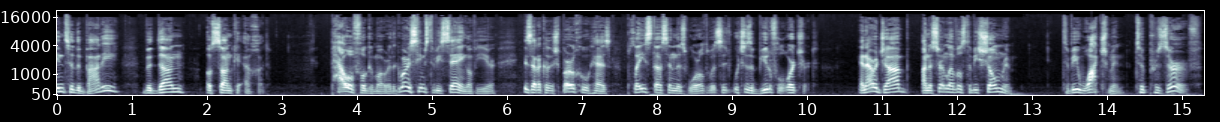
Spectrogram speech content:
into the body, v'dan osan ke'echad powerful Gemara. The Gemara seems to be saying over here is that HaKadosh Baruch Hu has placed us in this world, which is, which is a beautiful orchard. And our job, on a certain level, is to be shomrim, to be watchmen, to preserve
